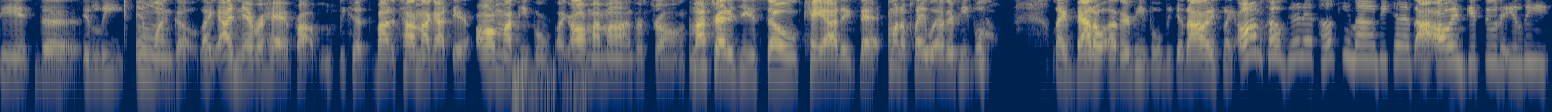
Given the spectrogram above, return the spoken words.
did the elite in one go. Like I never had problems because by the time I got there, all my people, like all my minds are strong. My strategy is so chaotic that I want to play with other people like battle other people because I always think, oh, I'm so good at Pokemon because I always get through the Elite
